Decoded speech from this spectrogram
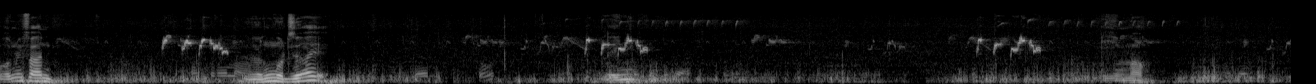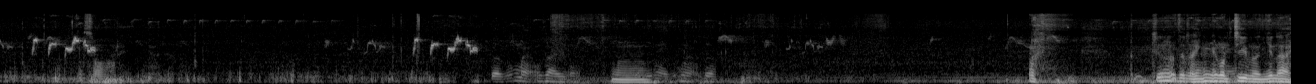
40 phân Hướng một rưỡi. Đính Im một Gió đấy Được cũng mạng cũng dày ừ. Cái này cũng mạng được. Trước tôi đánh con chim là như này.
